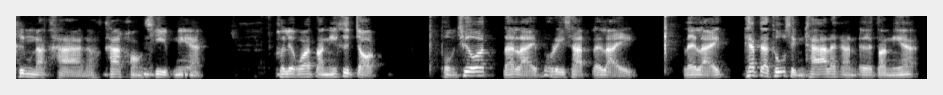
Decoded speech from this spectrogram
ขึ้นราคาเนาะค่าครองชีพเนี่ยเขาเรียกว่าตอนนี้คือจอด ผมเชื่อว่าหลาย ๆ บริษัทหลายหลาย ๆ แทบจะทุกสินค้าแล้วกันเออตอนนี้ยื่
